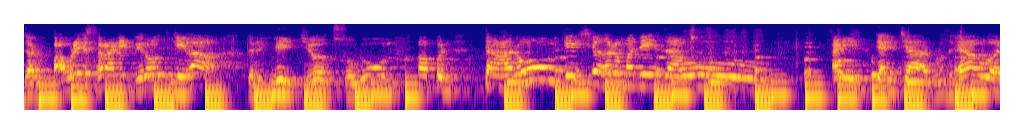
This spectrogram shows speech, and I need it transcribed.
जर बावरे सरांनी विरोध केला तर हे जग सोडून आपण तारोंगी शहरमध्ये जाऊ. आणि त्यांच्या हृदयावर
